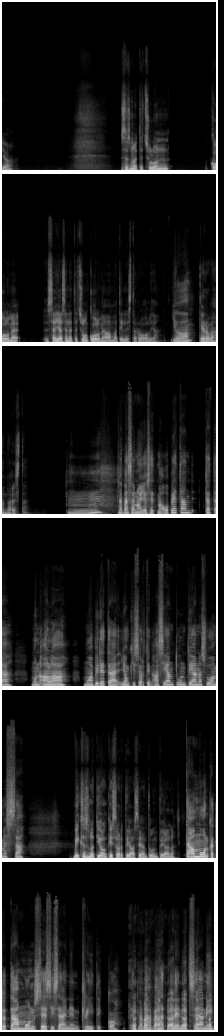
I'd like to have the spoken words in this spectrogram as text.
Joo. Sä sanoit, että sulla on kolme, sä jäsenet, että sulla on kolme ammatillista roolia. Joo. Kerro vähän näistä. Mm. No mä sanoin jos, että mä opetan tätä mun alaa. Mua pidetään jonkin sortin asiantuntijana Suomessa. Miksi sä sanot jonkin sortin asiantuntijana? Tämä on mun, kato, tämä on mun se sisäinen kriitikko, että mä vähän vähättelen itseäni.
